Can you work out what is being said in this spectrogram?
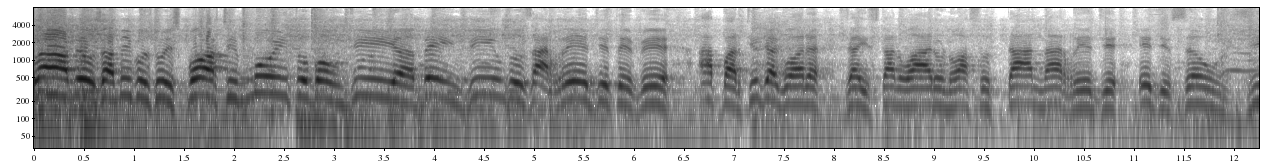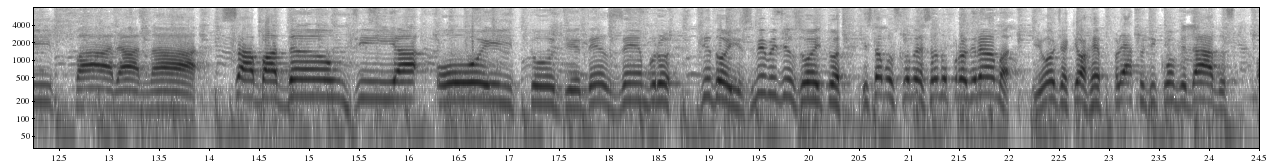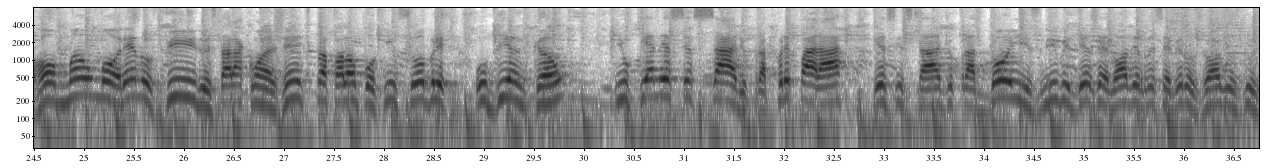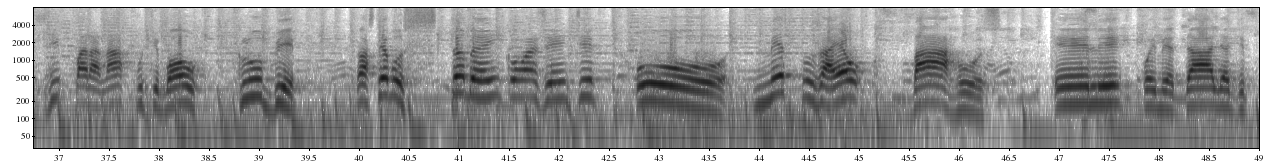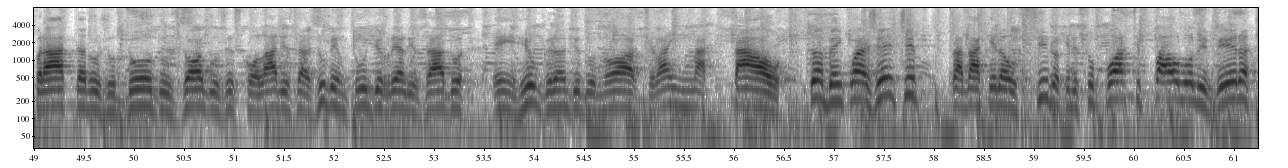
Olá, meus amigos do esporte, muito bom dia, bem-vindos à Rede TV. A partir de agora já está no ar o nosso Tá na Rede, edição de Paraná. Sabadão, dia 8 de dezembro de 2018. Estamos começando o programa e hoje aqui ó repleto de convidados. Romão Moreno Filho estará com a gente para falar um pouquinho sobre o Biancão e o que é necessário para preparar esse estádio para 2019 receber os jogos do Gi Paraná Futebol Clube. Nós temos também com a gente o Metusael Barros. Ele foi medalha de prata no judô dos Jogos Escolares da Juventude realizado em Rio Grande do Norte, lá em Natal. Também com a gente, para dar aquele auxílio, aquele suporte, Paulo Oliveira.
